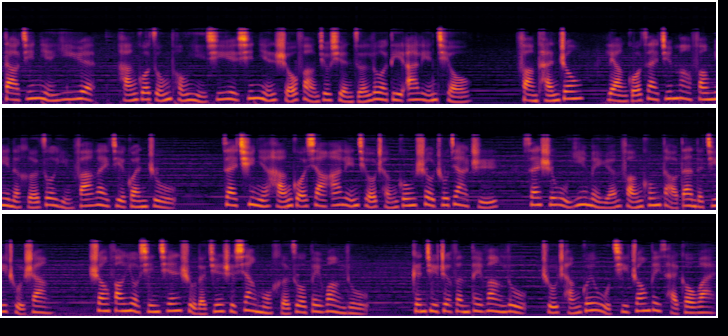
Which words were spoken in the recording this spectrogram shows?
到今年一月，韩国总统尹锡悦新年首访就选择落地阿联酋。访谈中，两国在军贸方面的合作引发外界关注。在去年韩国向阿联酋成功售出价值三十五亿美元防空导弹的基础上，双方又新签署了军事项目合作备忘录。根据这份备忘录，除常规武器装备采购外，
